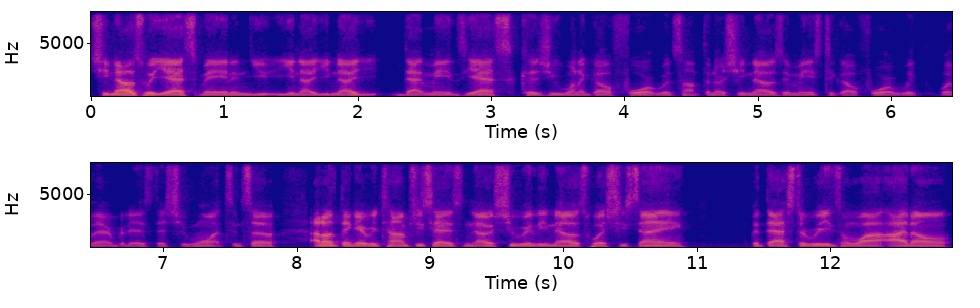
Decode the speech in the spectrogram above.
she knows what yes means, and you you know you know that means yes because you want to go forward with something, or she knows it means to go forward with whatever it is that she wants. And so I don't think every time she says no, she really knows what she's saying. But that's the reason why I don't.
